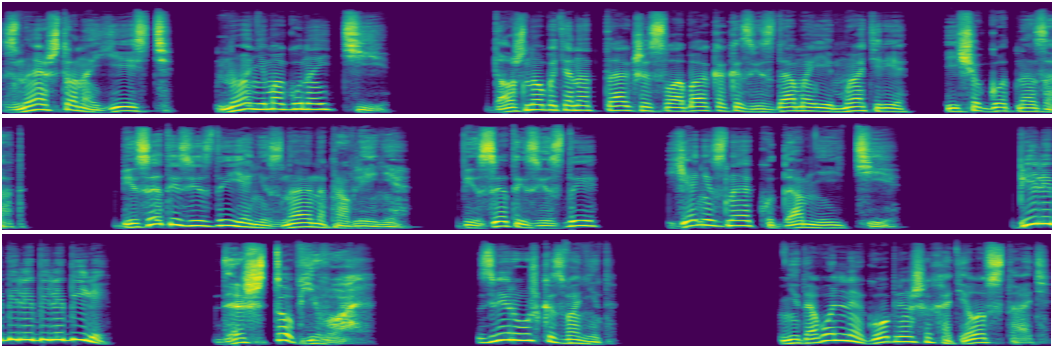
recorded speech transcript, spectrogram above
Знаю, что она есть, но не могу найти. Должно быть, она так же слаба, как и звезда моей матери еще год назад. Без этой звезды я не знаю направления. Без этой звезды я не знаю, куда мне идти. Били, били, били, били. Да чтоб его! Зверушка звонит. Недовольная гоблинша хотела встать.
